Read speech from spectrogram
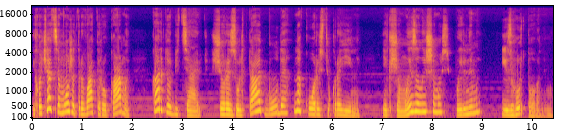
І хоча це може тривати роками, карти обіцяють, що результат буде на користь України, якщо ми залишимось пильними і згуртованими.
